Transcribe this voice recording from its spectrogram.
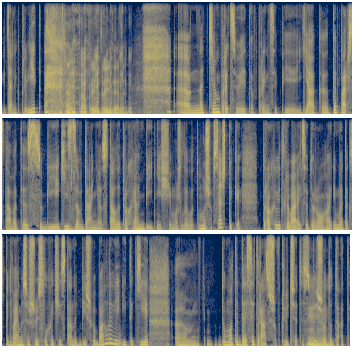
Віталік, привіт. Так, привіт, привіт. Е, над чим працюєте, в принципі? Як тепер ставите собі якісь завдання? Стали трохи амбітніші, можливо, тому що все ж таки трохи відкривається дорога, і ми так сподіваємося, що і слухачі стануть більш вибагливі і такі ем, думати 10 разів, що включити собі, mm-hmm. що додати.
